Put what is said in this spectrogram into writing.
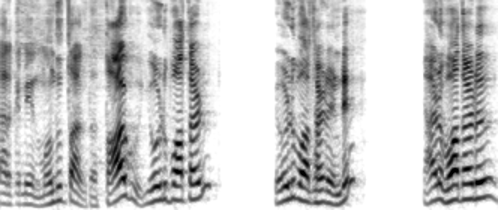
కనుక నేను మందు తాగుతా. తాగు. ఎవడు పోతాడు? ఎవడు పోతాడండి? ఎవడు పోతాడు?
